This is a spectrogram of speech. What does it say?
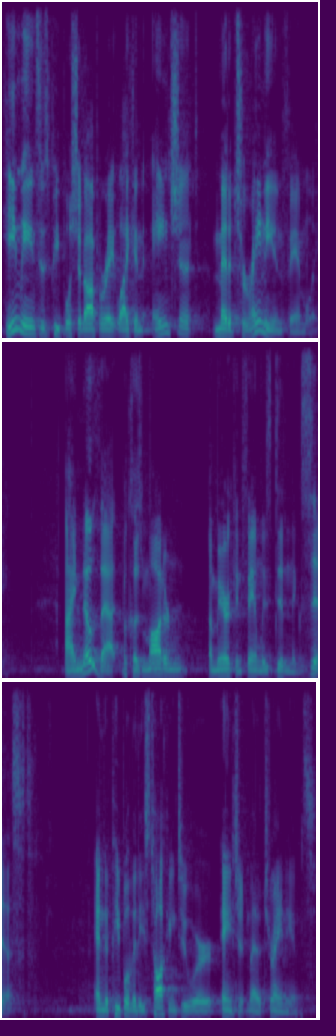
He means his people should operate like an ancient Mediterranean family. I know that because modern American families didn't exist, and the people that he's talking to were ancient Mediterraneans.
